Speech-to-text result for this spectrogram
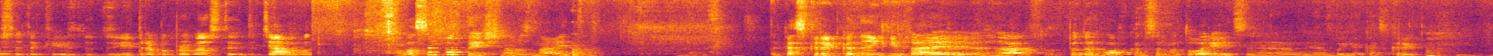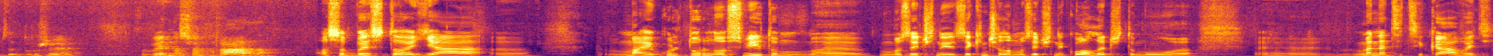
все-таки і треба привести до тями. Вона симпатична, ви знаєте. Така скрипка, на якій грає грав педагог консерваторії, це не яка скрипка. Це дуже видно, що грана. Особисто я е, маю культурну освіту, е, музичний, закінчила музичний коледж, тому е, мене це цікавить.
